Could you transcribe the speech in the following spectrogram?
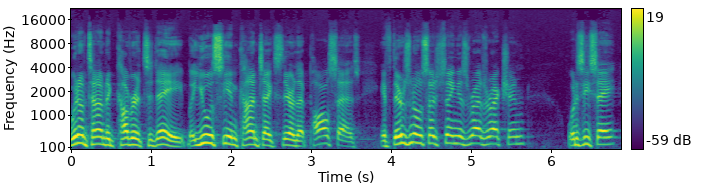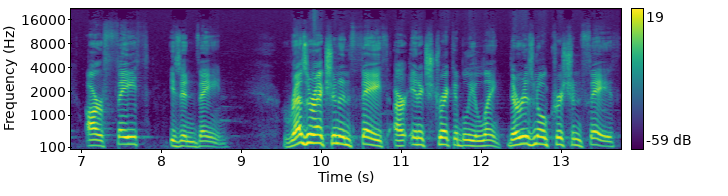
We don't have time to cover it today, but you will see in context there that Paul says, if there's no such thing as resurrection, what does he say? Our faith is in vain. Resurrection and faith are inextricably linked. There is no Christian faith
